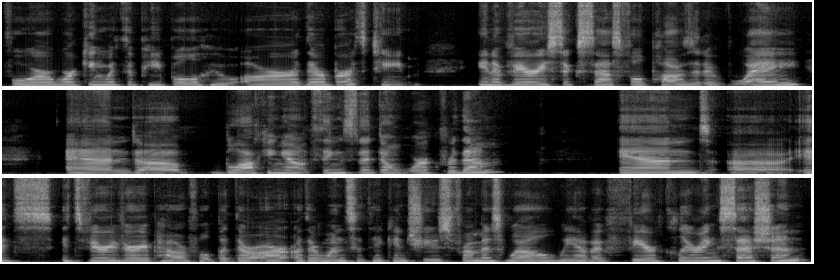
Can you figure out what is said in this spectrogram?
for working with the people who are their birth team in a very successful, positive way and uh, blocking out things that don't work for them. And uh, it's it's very very powerful. But there are other ones that they can choose from as well. We have a fear clearing session,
